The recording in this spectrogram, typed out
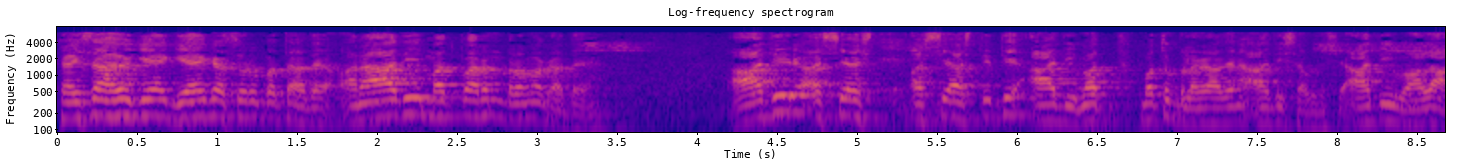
कैसा हो गया ज्ञ का स्वरूप बताते हैं अनादि मत परम ब्रह्म कहते हैं आदि अस्य अस्तित्व आदि मत मत लगा देना आदि शब्द से। आदि वाला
